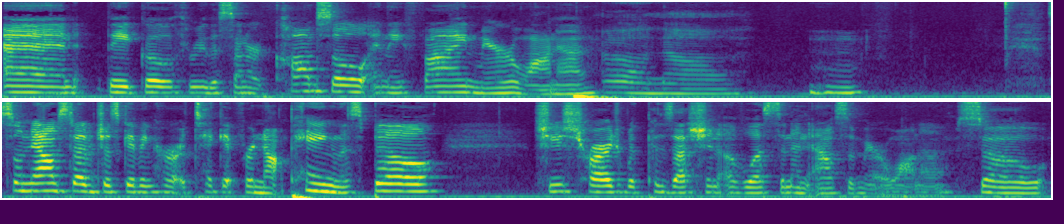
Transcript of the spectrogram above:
and they go through the center console and they find marijuana. oh no Mm-hmm. So now instead of just giving her a ticket for not paying this bill, she's charged with possession of less than an ounce of marijuana. So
